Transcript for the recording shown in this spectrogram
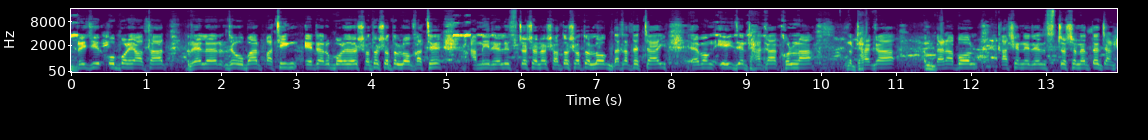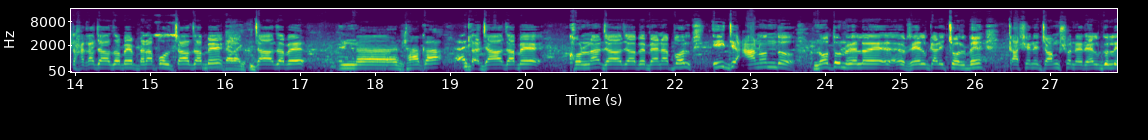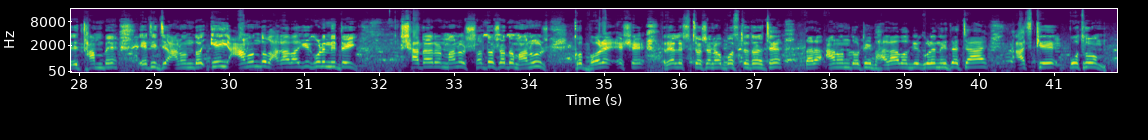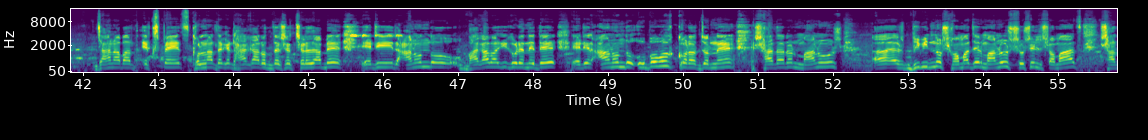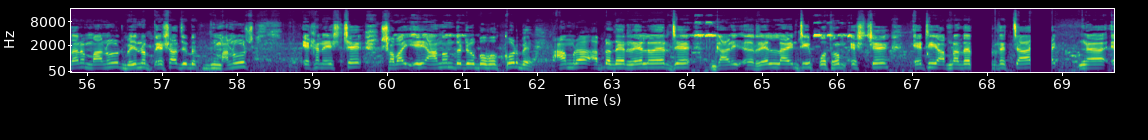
ব্রিজের উপরে অর্থাৎ রেলের যে ওভার পাচিং এটার উপরে শত শত লোক আছে। আমি রেল স্টেশনে শত শত লোক দেখাতে চাই এবং এই যে ঢাকা খুলনা ঢাকা বেনাপোল কাশিনী রেল স্টেশনেতে ঢাকা যাওয়া যাবে বেনাপোল যাওয়া যাবে যাওয়া যাবে ঢাকা যাওয়া যাবে খুলনা, যাওয়া যাবে বেনাপোল। এই যে আনন্দ, নতুন রেলওয়ে, রেলগাড়ি চলবে, কাশিনী জংশনে রেলগুলি থামবে, এটি যে আনন্দ, এই আনন্দ ভাগাভাগি করে নিতেই সাধারণ মানুষ, শত শত মানুষ খুব ভোরে এসে রেল স্টেশনে উপস্থিত হয়েছে। তারা আনন্দটি ভাগাভাগি করে নিতে চায়। আজকে প্রথম জাহানাবাদ এক্সপ্রেস খুলনা থেকে ঢাকার উদ্দেশ্যে ছেড়ে যাবে। এটির আনন্দ ভাগাভাগি করে নিতে, এটির আনন্দ উপভোগ করার জন্যে সাধারণ মানুষ বিভিন্ন সমাজের মানুষ, সুশীল সমাজ, সাধারণ মানুষ, বিভিন্ন পেশাজীবী মানুষ এখানে এসছে। সবাই এই আনন্দটি উপভোগ করবে। আমরা আপনাদের রেলওয়ের যে গাড়ি, রেল লাইনটি প্রথম এসছে, এটি আপনাদের চাই।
